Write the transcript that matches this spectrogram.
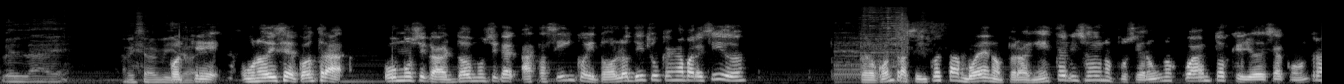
verdad, eh. A mí se olvidó. Porque eh. uno dice contra, un musical, dos musicales, hasta cinco y todos los dichos que han aparecido. Pero contra cinco están buenos, pero en este episodio nos pusieron unos cuantos que yo decía contra.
